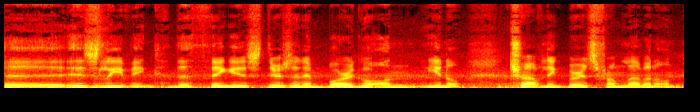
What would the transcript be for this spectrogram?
uh, is leaving. The thing is, there's an embargo on you know traveling birds from Lebanon.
